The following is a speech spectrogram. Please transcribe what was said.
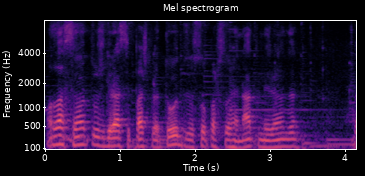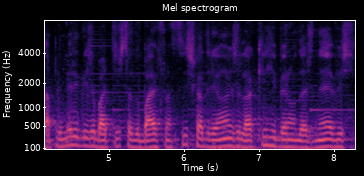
Olá, Santos, graça e paz para todos. Eu sou o pastor Renato Miranda, da Primeira Igreja Batista do bairro Francisco Adriângela, aqui em Ribeirão das Neves,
